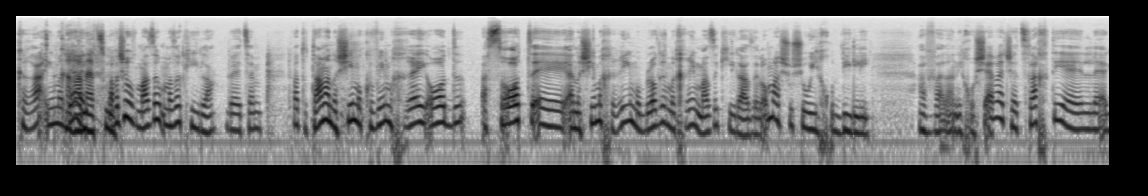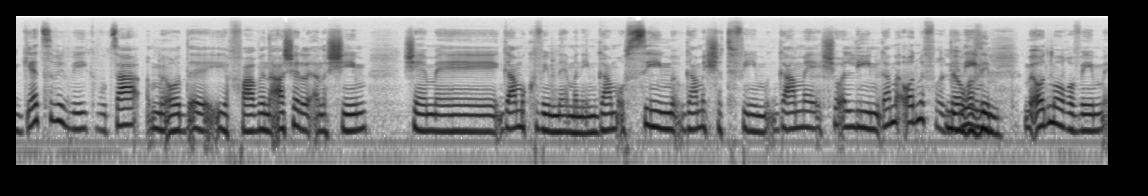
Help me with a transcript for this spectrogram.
קרה עם הדרך. קרה מעצמו. אבל שוב, מה זו, מה זו קהילה בעצם? את יודעת, אותם אנשים עוקבים אחרי עוד עשרות אה, אנשים אחרים או בלוגרים אחרים. מה זה קהילה? זה לא משהו שהוא ייחודי לי. אבל אני חושבת שהצלחתי אה, לאגד סביבי קבוצה מאוד אה, יפה ונאה של אנשים שהם אה, גם עוקבים נאמנים, גם עושים, גם משתפים, גם אה, שואלים, גם מאוד מפרגנים. מעורבים. מאוד מעורבים. אה,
